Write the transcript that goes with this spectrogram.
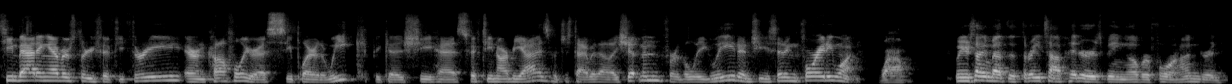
Team batting average 353. Erin Coffel, your SC player of the week, because she has 15 RBIs, which is tied with Allie Shipman for the league lead, and she's hitting 481. Wow. When you're talking about the three top hitters being over 400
